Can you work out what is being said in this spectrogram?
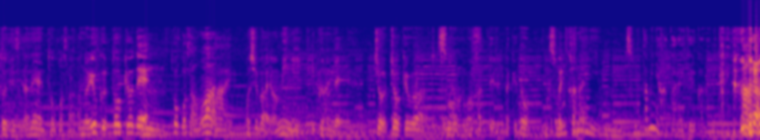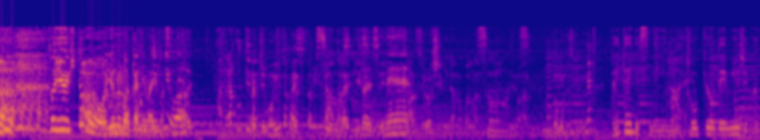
どうですかね東子さん。あのよく東京でうん。東子さんははい。お芝居を見に行くので、はじょ状況がとてもよく分かっているんだけどそのぱりかなりために、うんそのために働いてるかなみたいな。という人も世の中にはいますね 働くっていうのは自分を豊かにするために働いているのでねまあ、それは趣味なのかなっていうのはあると思うんですけどね。大体ですね今、はい。東京でミュージカル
